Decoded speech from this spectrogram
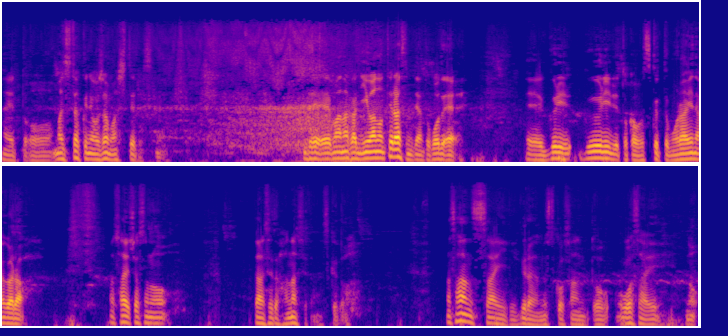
えーっと、まあ自宅にお邪魔してですね。で、まあなんか庭のテラスみたいなとこで、えーグリル、グリルとかを作ってもらいながら、まあ、最初はその男性と話してたんですけど、3歳ぐらいの息子さんと5歳の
